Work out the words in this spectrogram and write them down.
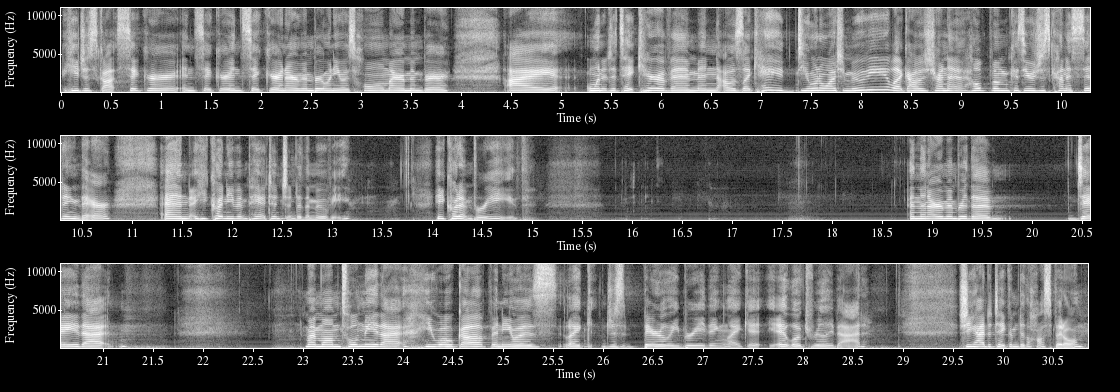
he just got sicker and sicker and sicker. And I remember when he was home, I remember I wanted to take care of him. And I was like, hey, do you want to watch a movie? Like, I was trying to help him because he was just kind of sitting there. And he couldn't even pay attention to the movie, he couldn't breathe. And then I remember the day that my mom told me that he woke up and he was like just barely breathing, like it, it looked really bad she had to take him to the hospital.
